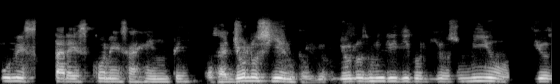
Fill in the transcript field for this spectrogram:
un estrés con esa gente. O sea, yo lo siento, yo, yo los miro y digo, Dios mío, Dios,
